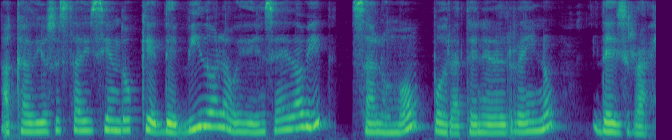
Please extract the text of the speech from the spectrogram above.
Acá Dios está diciendo que debido a la obediencia de David, Salomón podrá tener el reino de Israel.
